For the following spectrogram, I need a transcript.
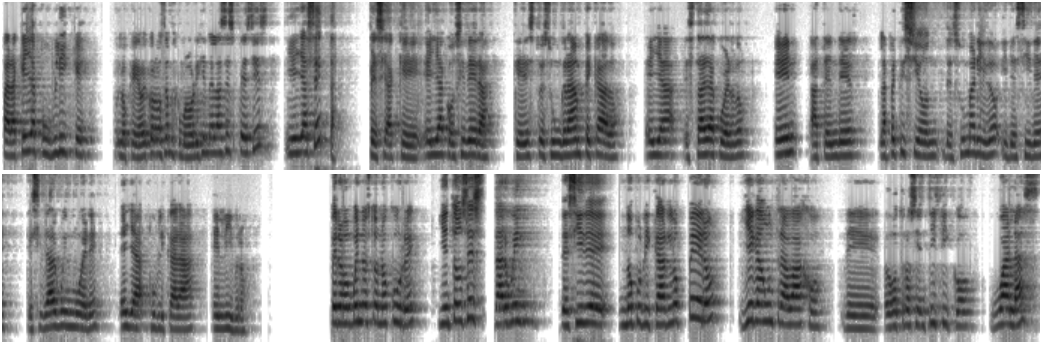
para que ella publique lo que hoy conocemos como el origen de las especies y ella acepta, pese a que ella considera que esto es un gran pecado, ella está de acuerdo en atender la petición de su marido y decide que si Darwin muere, ella publicará el libro. Pero bueno, esto no ocurre y entonces Darwin decide no publicarlo, pero llega un trabajo de otro científico, Wallace,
